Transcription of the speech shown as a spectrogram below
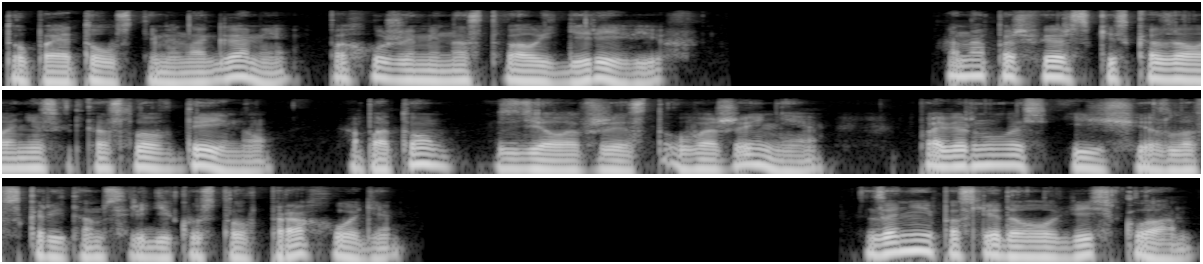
топая толстыми ногами, похожими на стволы деревьев. Она по-шверски сказала несколько слов Дейну, а потом, сделав жест уважения, повернулась и исчезла в скрытом среди кустов проходе. За ней последовал весь клан,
